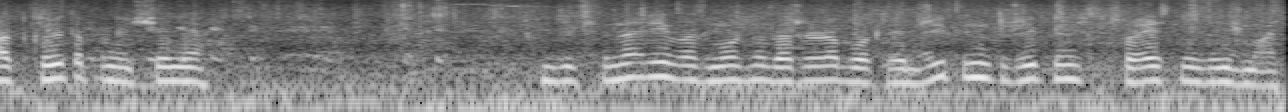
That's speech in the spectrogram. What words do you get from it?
открыто помещение. Дельфинарий, возможно, даже работает. Джипинг, джипинг, проезд не занимать.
